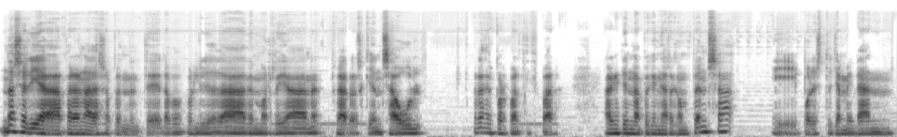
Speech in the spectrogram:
No sería para nada sorprendente. La popularidad de Morriam. Claro, es que en Saúl. Gracias por participar. Aquí tiene una pequeña recompensa. Y por esto ya me dan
